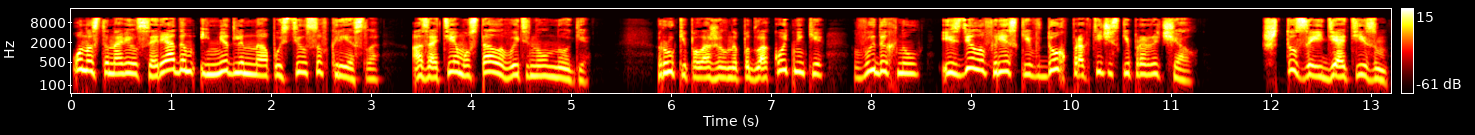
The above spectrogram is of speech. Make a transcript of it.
он остановился рядом и медленно опустился в кресло, а затем устало вытянул ноги. Руки положил на подлокотники, выдохнул и, сделав резкий вдох, практически прорычал. «Что за идиотизм?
